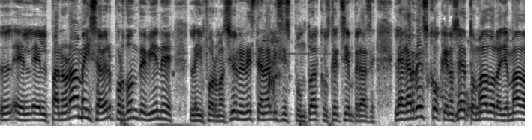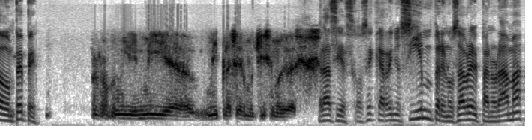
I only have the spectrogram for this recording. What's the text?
el, panorama y saber por dónde viene la información en este análisis puntual que usted siempre hace. Le agradezco que nos haya tomado la llamada, don Pepe. Mi, mi, eh, mi placer, muchísimas gracias. Gracias, José Carreño. Siempre nos abre el panorama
